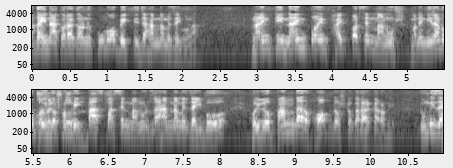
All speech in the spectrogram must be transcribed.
আদায় না করার কারণে কোনো ব্যক্তি জাহান নামে যাইব না। Ninety nine point five percent মানুষ মানে নিরানব্বই দশমিক পাঁচ পার্সেন্ট মানুষ জাহান নামে যাইব হইল বান্দার হক নষ্ট করার কারণে। তুমি যা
